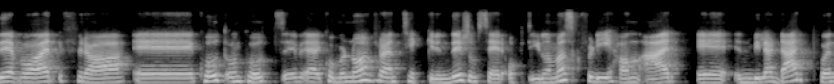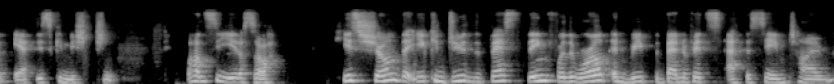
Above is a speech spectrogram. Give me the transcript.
det var fra eh, quote on quote jeg kommer nå fra en tech-gründer som ser opp til Elon Musk fordi han er eh, en milliardær på en etisk mission. Og han sier også He's shown that you can do the best thing for the world and reap the benefits at the same time.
